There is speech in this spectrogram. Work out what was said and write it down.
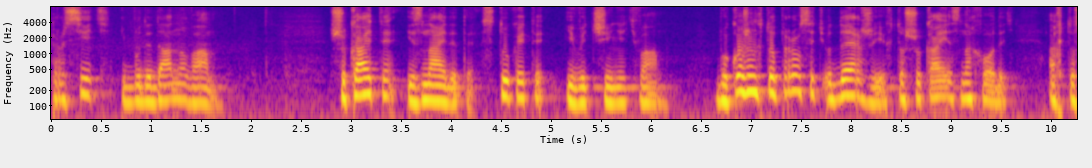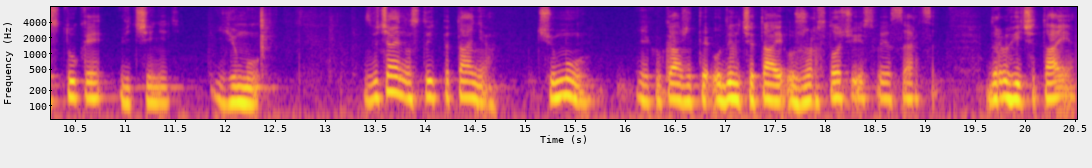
Просіть, і буде дано вам. Шукайте і знайдете, стукайте і відчинять вам. Бо кожен, хто просить, одержує, хто шукає, знаходить, а хто стукає, відчинять йому. Звичайно, стоїть питання, чому, як ви кажете, один читає, ужорсточує своє серце, другий читає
